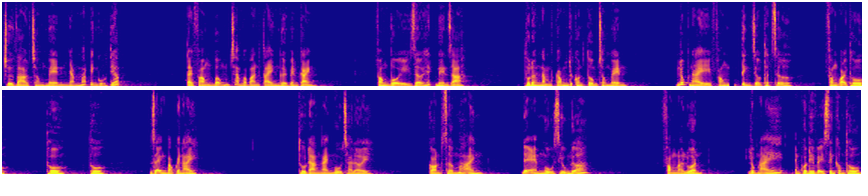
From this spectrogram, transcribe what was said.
chui vào trong mền nhắm mắt định ngủ tiếp. Tay Phong bỗng chạm vào bàn tay người bên cạnh. Phong vội giở hết mền ra. Thu đang nằm cong như con tôm trong mền. Lúc này Phong tỉnh rượu thật sự. Phong gọi Thu. Thu, Thu, dậy anh bảo cái này. Thu đang ngáy ngủ trả lời. Còn sớm mà anh, để em ngủ xíu nữa. Phong nói luôn. Lúc nãy em có đi vệ sinh không Thu?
